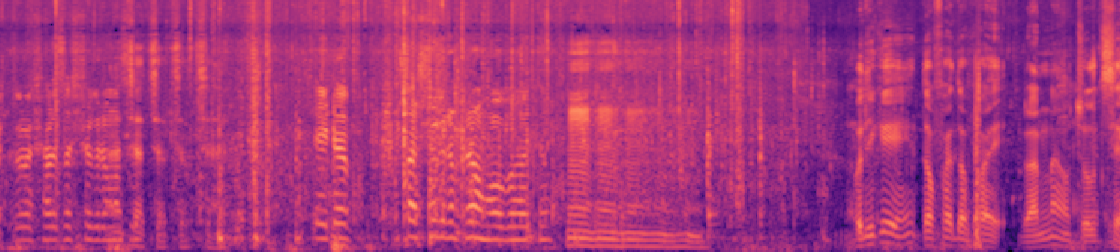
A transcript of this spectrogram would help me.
এক টাকা সাড়ে চারশো গ্রাম আচ্ছা আচ্ছা আচ্ছা আচ্ছা। এইটা চারশো গ্রাম ট্রাম হবে হয়তো। হুম হুম হুম হুম হুম। ওদিকে দফায় দফায় রান্নাও চলছে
